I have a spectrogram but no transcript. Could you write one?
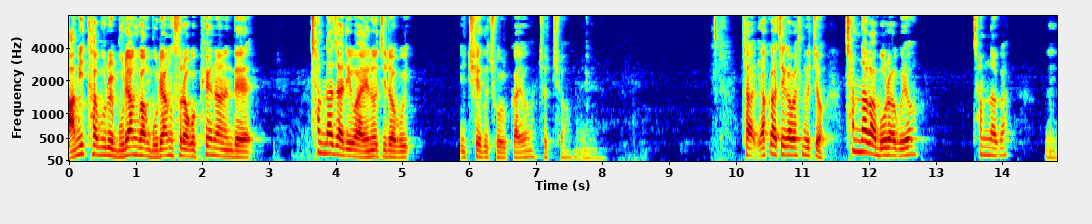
아미타불을 무량광, 무량수라고 표현하는데 참나자리와 에너지라고 이취해도 좋을까요? 좋죠. 예. 자, 아까 제가 말씀드렸죠. 참나가 뭐라고요? 참나가? 예.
